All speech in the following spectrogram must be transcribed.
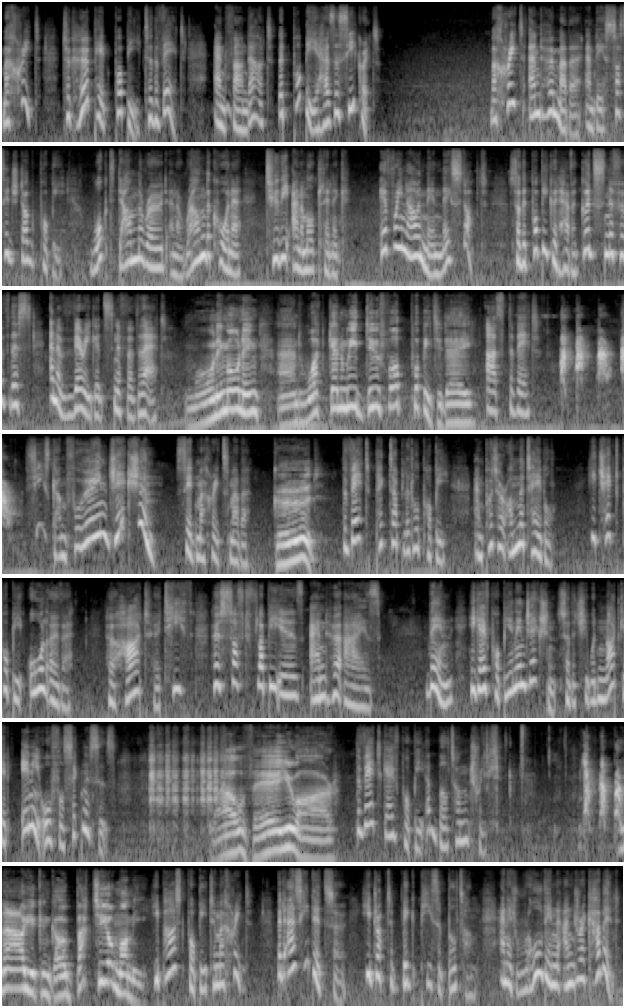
Margriet took her pet Poppy to the vet and found out that Poppy has a secret. Margriet and her mother and their sausage dog Poppy walked down the road and around the corner to the animal clinic. Every now and then they stopped so that Poppy could have a good sniff of this and a very good sniff of that. Morning, morning. And what can we do for Puppy today? asked the vet. She's come for her injection, said Margriet's mother. Good. The vet picked up little Poppy and put her on the table. He checked Poppy all over her heart, her teeth, her soft floppy ears, and her eyes. Then he gave Poppy an injection so that she would not get any awful sicknesses. Well, there you are. The vet gave Poppy a biltong treat. Now you can go back to your mommy. He passed Poppy to Margriet, but as he did so, he dropped a big piece of biltong and it rolled in under a cupboard.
